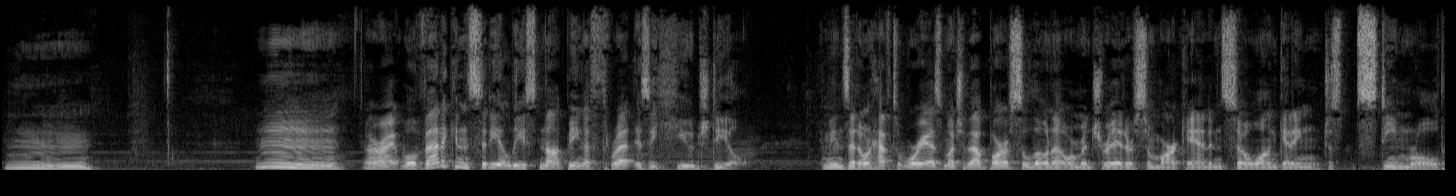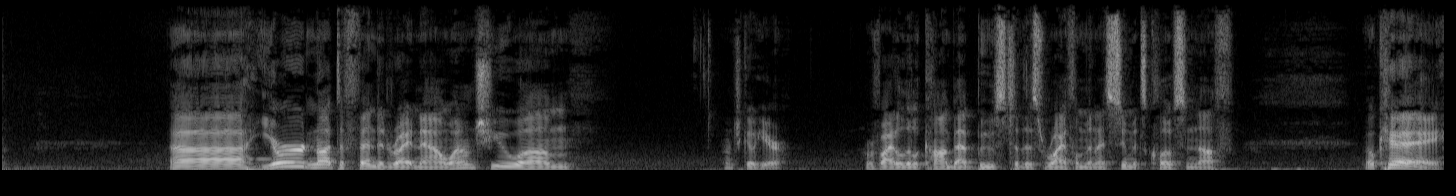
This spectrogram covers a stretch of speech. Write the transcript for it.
Hmm. Hmm. Alright, well, Vatican City at least not being a threat is a huge deal. It means I don't have to worry as much about Barcelona or Madrid or Samarkand and so on getting just steamrolled. Uh, you're not defended right now. Why don't you, um... Why don't you go here? Provide a little combat boost to this rifleman. I assume it's close enough. Okay,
